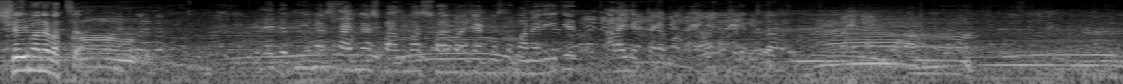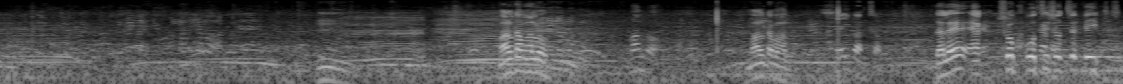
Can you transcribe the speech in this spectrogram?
সেই মানে বাচ্চা। এটা যে দুই মাস চার মাস পাঁচ মাস ছয় মাস এক বছর বানাইলে এই যে আড়াই লাখ টাকার মাল আড়াই লাখ টাকা। হুম মালটা ভালো? মালটা ভালো। সেই বাচ্চা। তাহলে একশো পঁচিশ হচ্ছে ফিক্সড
